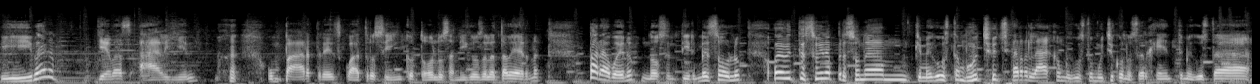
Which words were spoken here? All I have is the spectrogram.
y bueno, llevas a alguien, un par, tres, cuatro, cinco, todos los amigos de la taberna, para, bueno, no sentirme solo. Obviamente soy una persona mm, que me gusta mucho echar relajo, me gusta mucho conocer gente, me gusta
